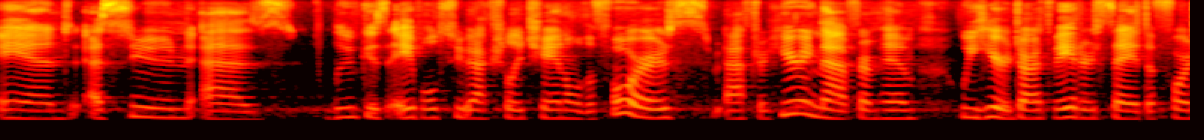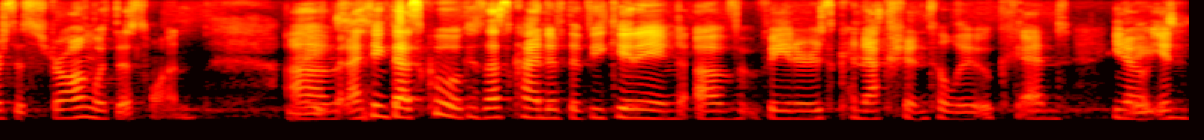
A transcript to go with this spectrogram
And as soon as Luke is able to actually channel the Force, after hearing that from him, we hear Darth Vader say, The Force is strong with this one. Um, and I think that's cool because that's kind of the beginning of Vader's connection to Luke. And, you know, Right. in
